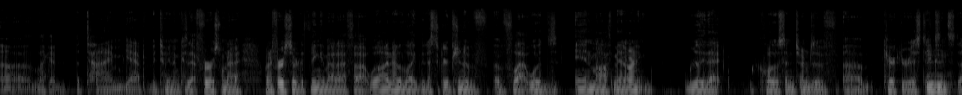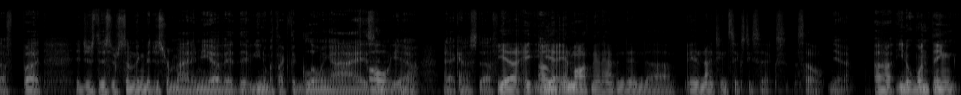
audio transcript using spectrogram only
uh, like a, a time gap between them because at first, when I when I first started thinking about it, I thought, well, I know like the description of of Flatwoods and Mothman aren't really that close in terms of um, characteristics Mm-hmm. and stuff, but it just this was something that just reminded me of it. That you know, with like the glowing eyes. Oh, and, you yeah. know, that kind of stuff. Yeah, it, yeah, and Mothman happened in uh, in 1966. So Yeah. Uh, you know, one thing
